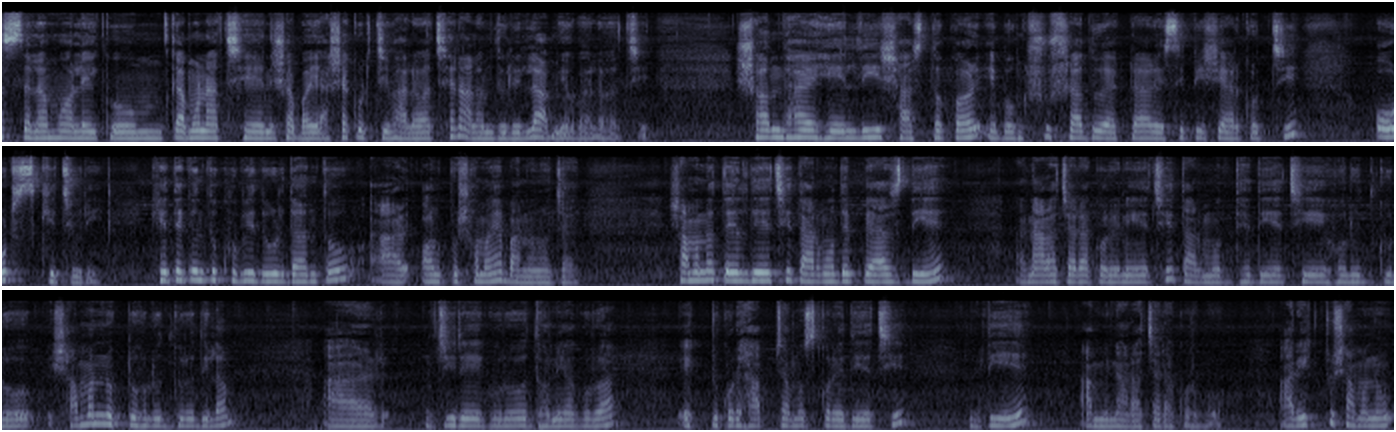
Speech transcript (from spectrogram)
আসসালামু আলাইকুম। কেমন আছেন? সবাই আশা করছি ভালো আছেন। আলহামদুলিল্লাহ, আমিও ভালো আছি। সন্ধ্যায় হেলদি, স্বাস্থ্যকর এবং সুস্বাদু একটা রেসিপি শেয়ার করছি, ওটস খিচুড়ি। খেতে কিন্তু খুবই দুর্দান্ত আর অল্প সময়ে বানানো যায়। সামান্য তেল দিয়েছি, তার মধ্যে পেঁয়াজ দিয়ে নাড়াচাড়া করে নিয়েছি। তার মধ্যে দিয়েছি হলুদ গুঁড়ো, সামান্য একটু হলুদ গুঁড়ো দিলাম। আর জিরে গুঁড়ো, ধনিয়া গুঁড়ো, একটু করে হাফ চামচ করে দিয়েছি। দিয়ে আমি নাড়াচাড়া করব। আর একটু সামান্য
